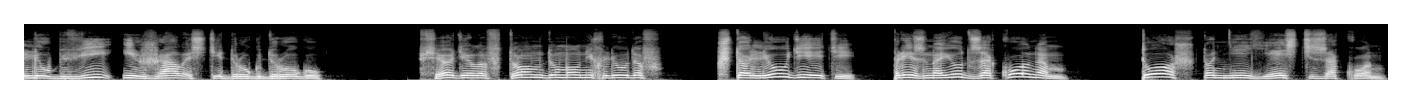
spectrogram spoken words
любви и жалости друг к другу. Все дело в том, думал Нехлюдов, что люди эти признают законом то, что не есть закон,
